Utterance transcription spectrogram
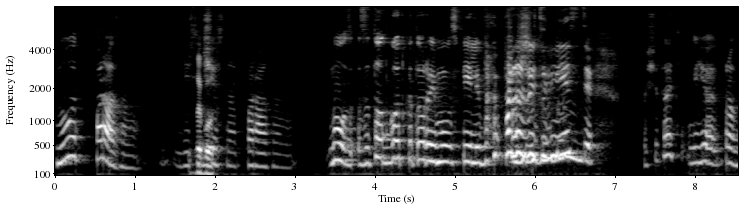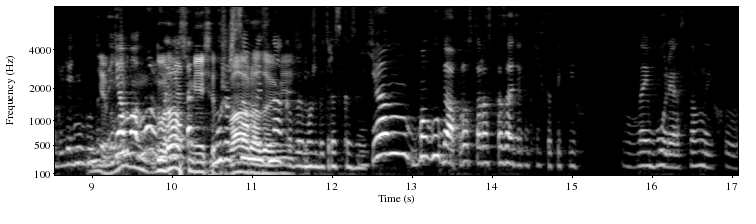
Ну, по-разному, если За год. честно, по-разному. Ну, за- тот год, который мы успели прожить вместе, посчитать, я, правда, я не буду. Не, ну, я, ну, мо- можно ну, я раз в так- месяц, Можешь два самые раза в знаковые, месяц. может быть, рассказать. Я могу, да, просто рассказать о каких-то таких ну, наиболее основных э,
